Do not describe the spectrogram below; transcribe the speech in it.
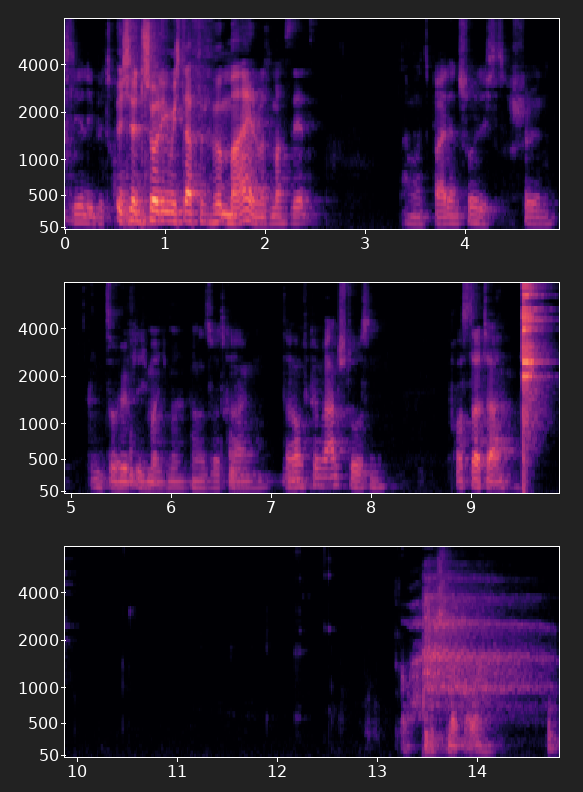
Clearly betrogen. ich entschuldige mich dafür für meinen. Was machst du jetzt? Haben wir uns beide entschuldigt. So schön. So höflich manchmal. Können wir uns vertragen. Darauf können wir anstoßen. Prostata. Oh, schmeckt aber.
